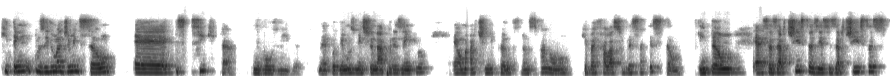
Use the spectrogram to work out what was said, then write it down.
que tem inclusive uma dimensão é, psíquica envolvida. Né? Podemos mencionar, por exemplo, é o martinicano Franz Fanon, que vai falar sobre essa questão. Então, essas artistas e esses artistas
